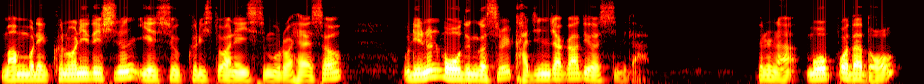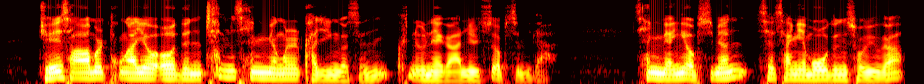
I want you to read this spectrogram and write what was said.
만물의 근원이 되시는 예수 그리스도 안에 있음으로 해서 우리는 모든 것을 가진 자가 되었습니다. 그러나 무엇보다도 죄 사함을 통하여 얻은 참 생명을 가진 것은 큰 은혜가 아닐 수 없습니다. 생명이 없으면 세상의 모든 소유가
